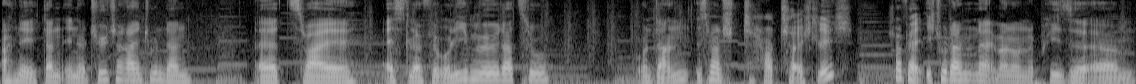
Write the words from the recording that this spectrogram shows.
Ach nee, dann in eine Tüte reintun. Dann äh, zwei Esslöffel Olivenöl dazu. Und dann ist man tatsächlich schon fertig. Ich tue dann äh, immer noch eine Prise ähm,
